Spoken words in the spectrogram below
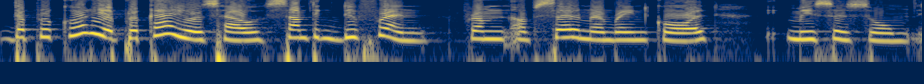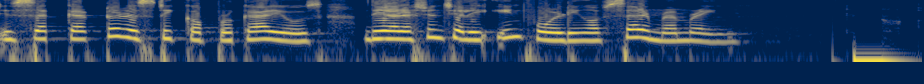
The prokaryotes have something different from of cell membrane called mesosome. Is a characteristic of prokaryotes. They are essentially infolding of cell membrane.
